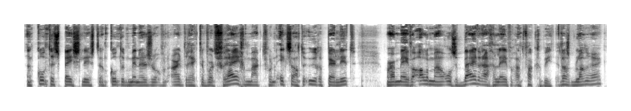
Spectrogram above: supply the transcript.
een content specialist, een content manager of een art director wordt vrijgemaakt voor een x aantal uren per lid. Waarmee we allemaal onze bijdrage leveren aan het vakgebied. En dat is belangrijk.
